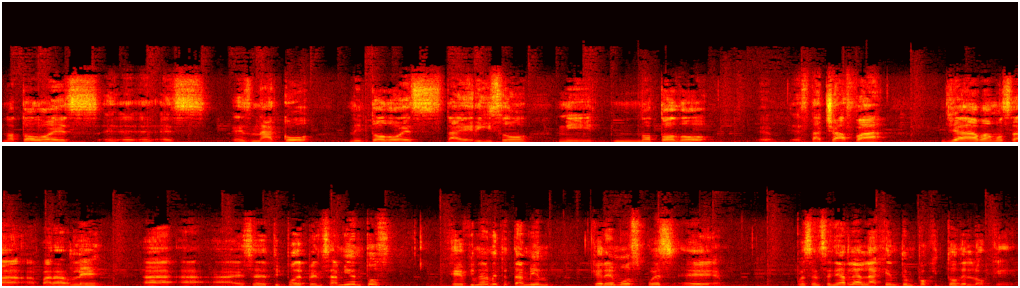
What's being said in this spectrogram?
no todo es es, es, es naco, ni todo está erizo, ni no todo eh, está chafa. Ya vamos a, pararle a, ese tipo de pensamientos que finalmente también queremos pues eh, pues enseñarle a la gente un poquito de lo que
